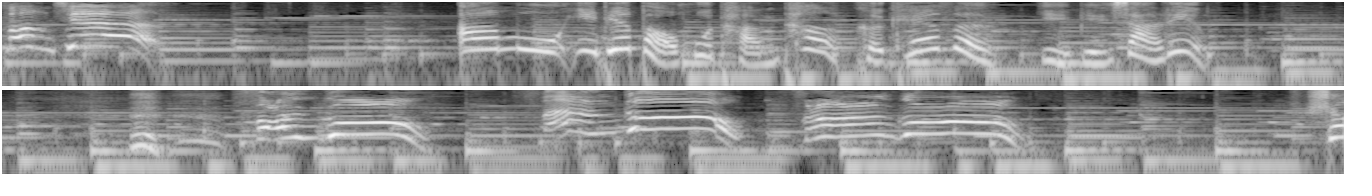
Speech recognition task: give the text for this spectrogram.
放箭！阿木一边保护糖糖和 Kevin，一边下令：“反攻！反攻！反攻！”商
